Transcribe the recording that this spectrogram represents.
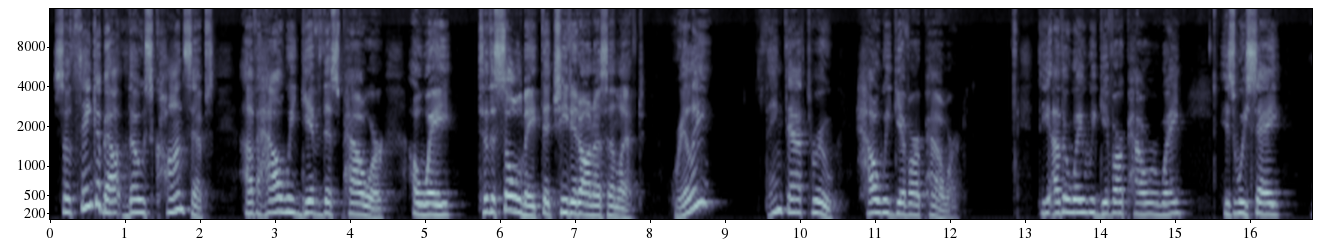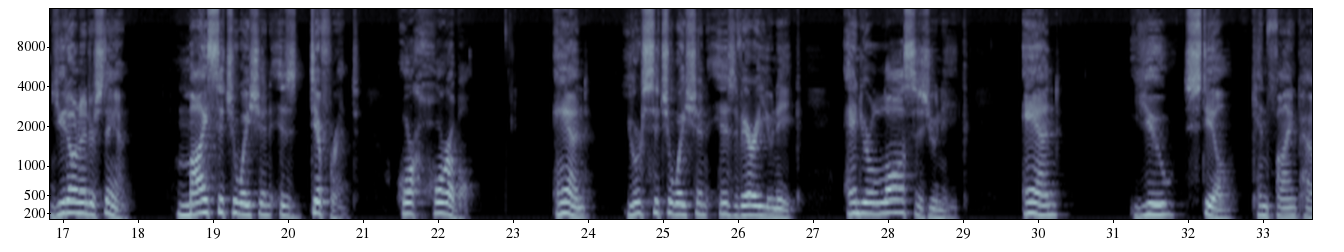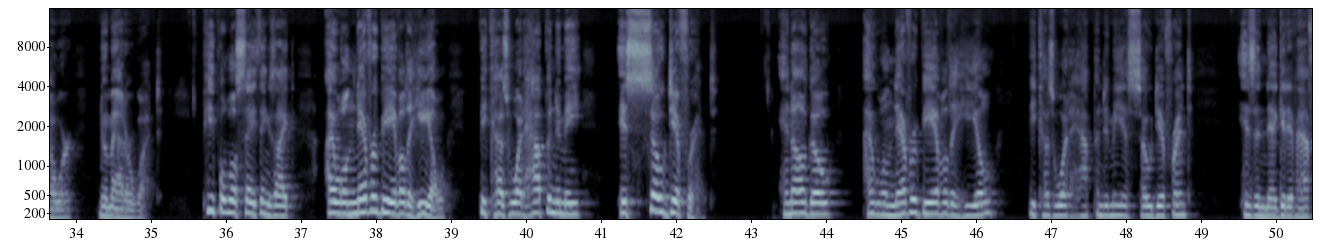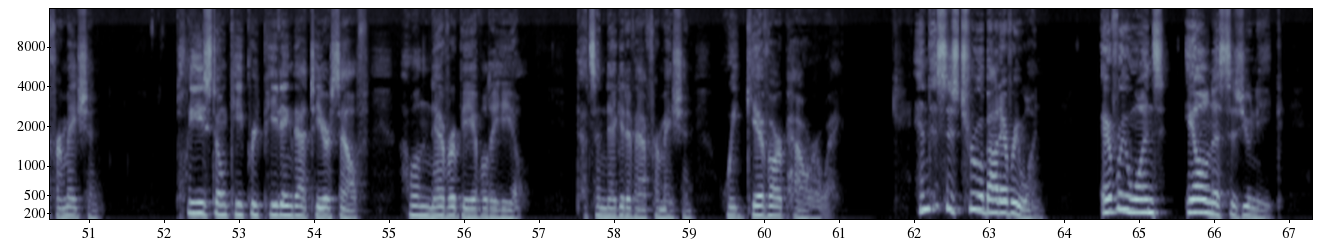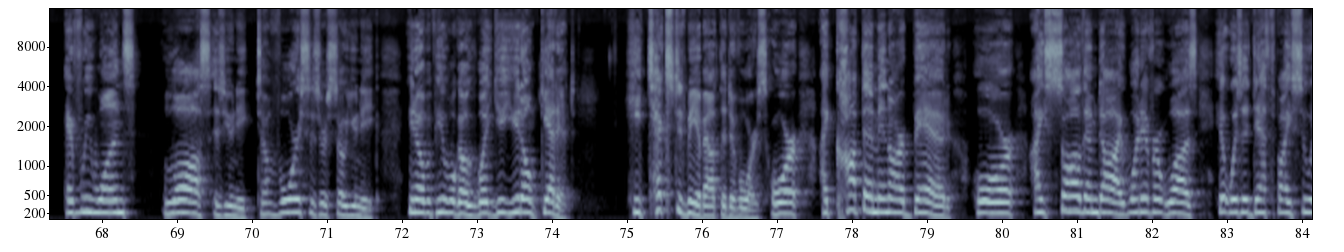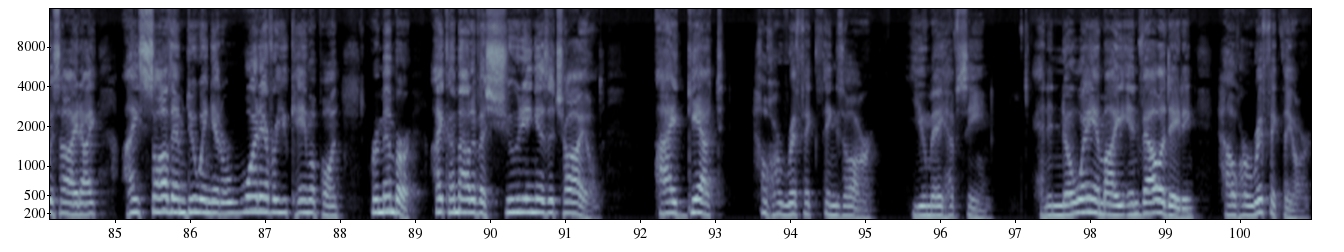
So think about those concepts of how we give this power away to the soulmate that cheated on us and left. Really? Think that through, how we give our power. The other way we give our power away is we say, You don't understand. My situation is different or horrible. And your situation is very unique. And your loss is unique. And you still can find power no matter what. People will say things like, I will never be able to heal because what happened to me is so different. And I'll go, I will never be able to heal because what happened to me is so different is a negative affirmation. Please don't keep repeating that to yourself. I will never be able to heal. That's a negative affirmation. We give our power away. And this is true about everyone. Everyone's illness is unique. Everyone's loss is unique. Divorces are so unique. You know, but people will go, well, you, you don't get it. He texted me about the divorce, or I caught them in our bed, or I saw them die, whatever it was. It was a death by suicide. I, I saw them doing it, or whatever you came upon. Remember, I come out of a shooting as a child. I get how horrific things are you may have seen. And in no way am I invalidating how horrific they are.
